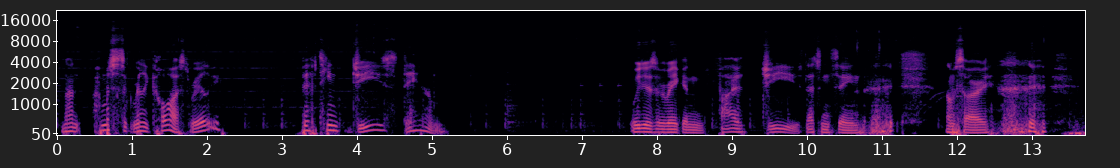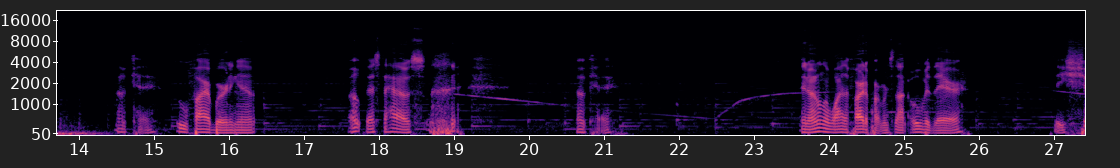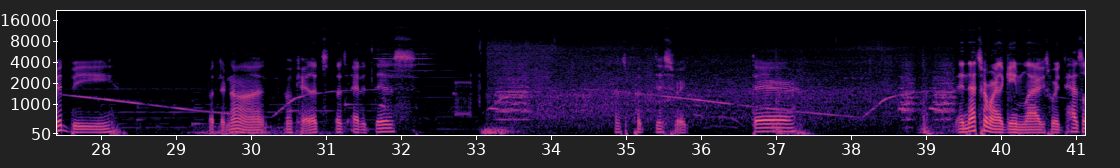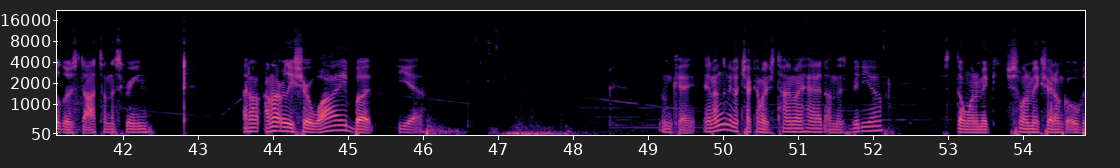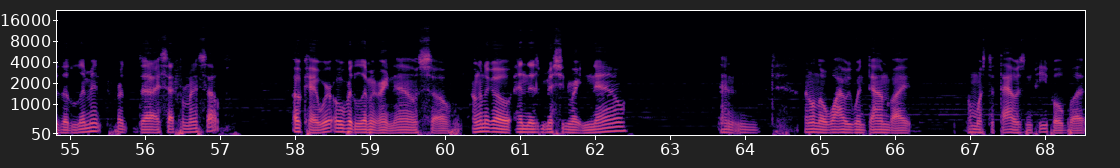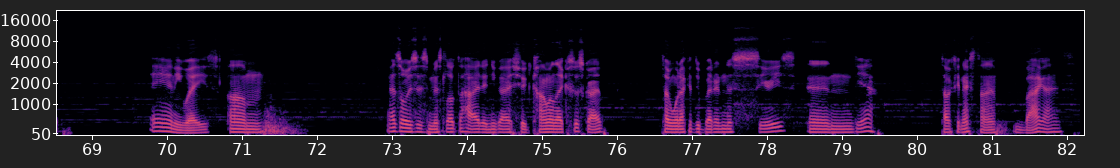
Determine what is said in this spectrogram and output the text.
not how much does it really cost? Really? 15 G's? Damn. We just are making 5 G's. That's insane. I'm sorry. okay. Ooh, fire burning out. Oh, that's the house. okay. And I don't know why the fire department's not over there. They should be, but they're not. Okay, let's let's edit this. Let's put this right there and that's where my game lags, where it has all those dots on the screen. I don't, I'm not really sure why, but yeah. Okay, and I'm gonna go check how much time I had on this video. Just don't want to make, just want to make sure I don't go over the limit for that I set for myself. Okay, we're over the limit right now, so I'm gonna go end this mission right now. And I don't know why we went down by almost a thousand people, but Anyways, um, as always, this is Miss Love to Hide, and you guys should comment, like, subscribe. Tell me what I could do better in this series, and yeah, talk to you next time. Bye, guys.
